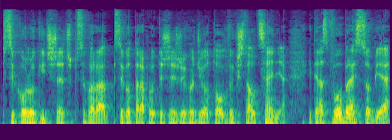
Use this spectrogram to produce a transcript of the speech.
psychologiczne czy psychoterapeutyczne, jeżeli chodzi o to wykształcenie. I teraz wyobraź sobie,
